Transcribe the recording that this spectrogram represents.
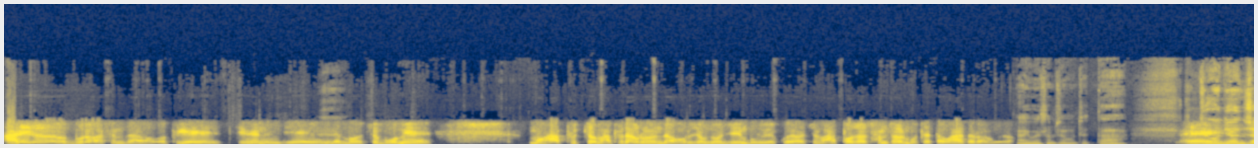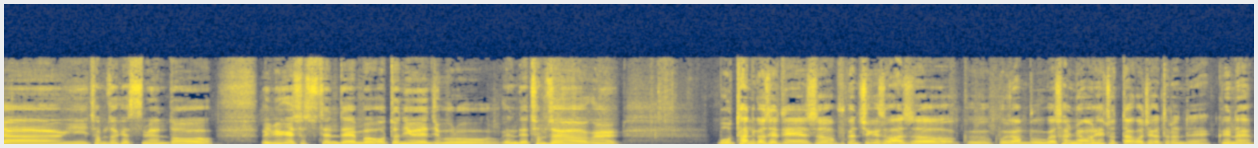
아니, 그, 물어봤습니다. 어떻게 지냈는지. 근데 음. 뭐, 좀 몸에, 뭐, 아프, 좀 아프다 그러는데 어느 정도인지는 모르겠고요. 좀 아파서 참석을 못했다고 하더라고요. 아, 이번에 참석 못했다. 예. 김정은 위원장이 참석했으면 더 의미가 있었을 텐데 뭐 어떤 이유인지 모르겠는데 참석을 못한 것에 대해서 북한 측에서 와서 그 고위 간부가 설명을 해줬다고 제가 들었는데 그랬나요?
